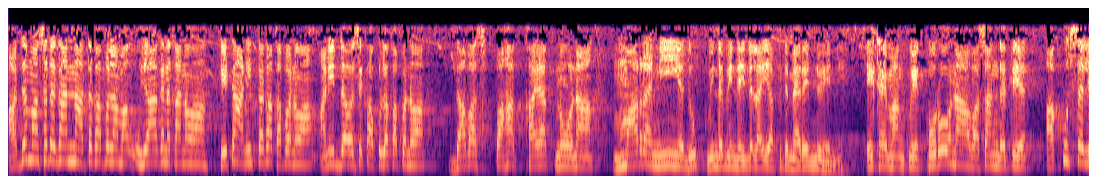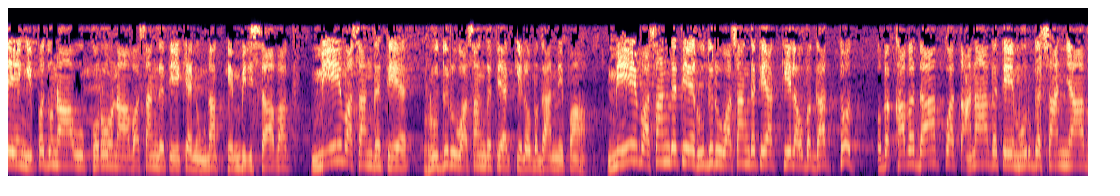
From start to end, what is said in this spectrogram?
අද මසට ගන්න අත කපලා උයාගෙන කනවා. හෙට අනිත් අත කපනවා. අනිත් දවසේ කකුල කපනවා. දවස් 5ක් 6ක් නෝනා මරණීය දුක් විඳ විඳ ඉඳලායි අපිට මැරෙන්න වෙන්නේ. ඒකයි මං කිව්වේ කොරෝනා වසංගතය අකුසලයෙන් ඉපදුනා වූ කොරෝනා වසංගතය කියන්නේ උණක් කෙම්බිරිස්සාවක්. මේ වසංගතය රුදුරු වසංගතයක් කියලා ඔබ ගන්න එපා. මේ වසංගතය රුදුරු වසංගතයක් කියලා ඔබ ගත්තොත් ඔබ කවදාක්වත් අනාගතයේ මුර්ග සංඥාව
